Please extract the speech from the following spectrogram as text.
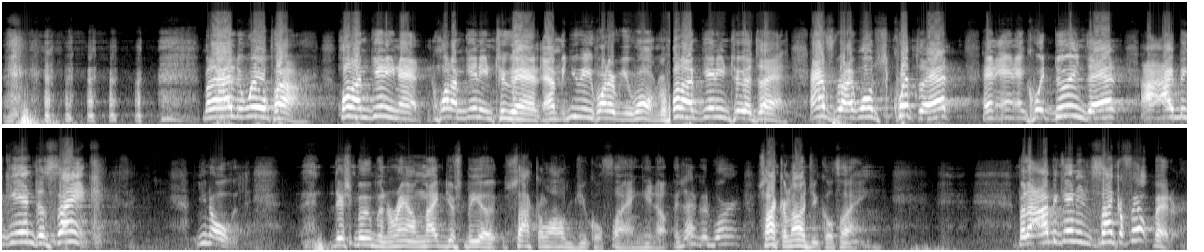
but I had the willpower. What I'm getting at, what I'm getting to at, I mean, you eat whatever you want, but what I'm getting to at that, after I once quit that and, and, and quit doing that, I, I began to think, you know, this movement around might just be a psychological thing, you know. Is that a good word? Psychological thing. But I began to think I felt better.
